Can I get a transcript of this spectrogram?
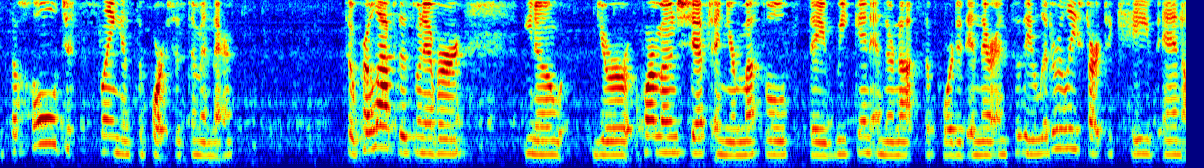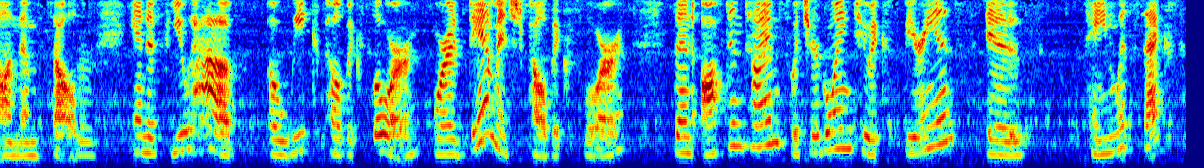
It's a whole just sling and support system in there. So prolapse is whenever, you know, your hormones shift and your muscles they weaken and they're not supported in there and so they literally start to cave in on themselves. Mm. And if you have a weak pelvic floor or a damaged pelvic floor, then oftentimes what you're going to experience is pain with sex.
